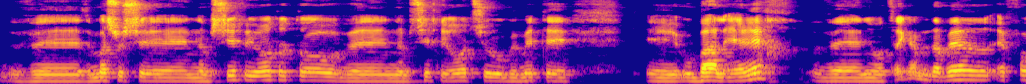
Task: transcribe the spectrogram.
וזה משהו שנמשיך לראות אותו ונמשיך לראות שהוא באמת, אה, אה, הוא בעל ערך, ואני רוצה גם לדבר איפה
